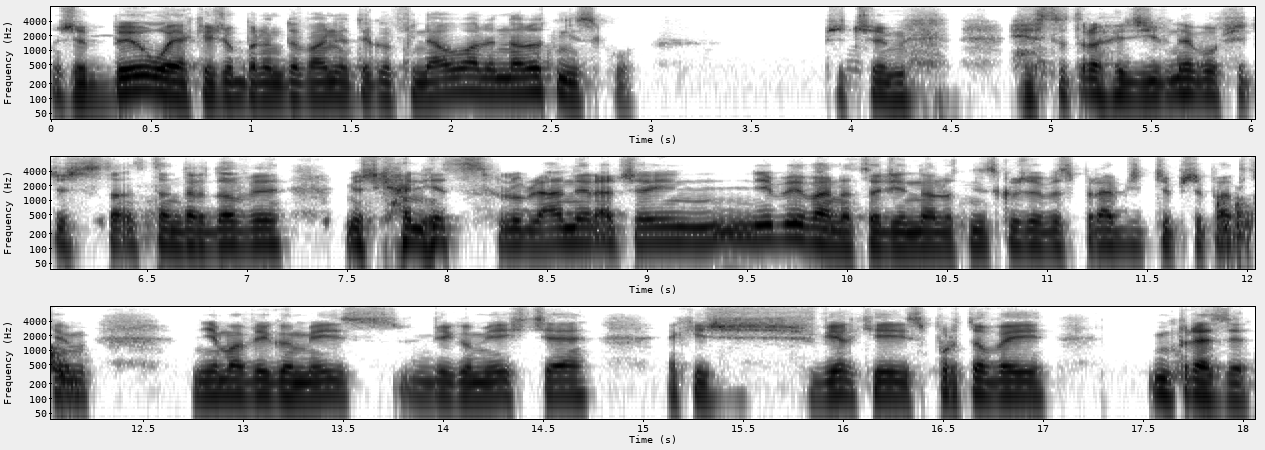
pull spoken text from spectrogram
że było jakieś obrandowanie tego finału, ale na lotnisku. Przy czym jest to trochę dziwne, bo przecież standardowy mieszkaniec Lublany raczej nie bywa na co dzień na lotnisku, żeby sprawdzić, czy przypadkiem nie ma w jego, miejsc, w jego mieście jakiejś wielkiej sportowej imprezy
